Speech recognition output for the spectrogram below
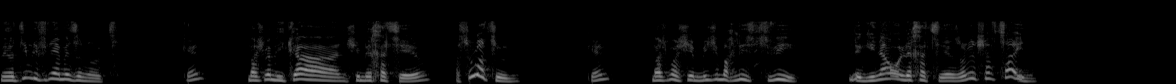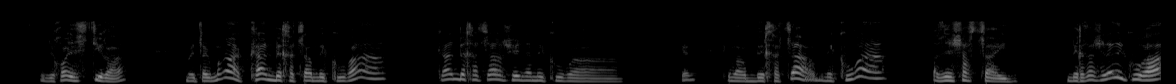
ונותנים לפני המזונות. כן? משמע מכאן שמחצר, אסור לצוד. כן? משמע שמי שמכניס צבי לגינה או לחצר, זה לא נחשב ציד. יכול להיות סתירה. אומרת הגמרא, כאן בחצר מקורה, כאן בחצר שאינה מקורה. כן? כלומר, בחצר מקורה, אז נחשב ציד. בחצר שאינה מקורה,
